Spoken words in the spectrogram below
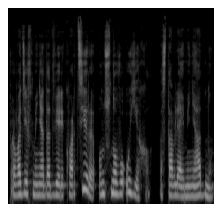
Проводив меня до двери квартиры, он снова уехал, оставляя меня одну.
